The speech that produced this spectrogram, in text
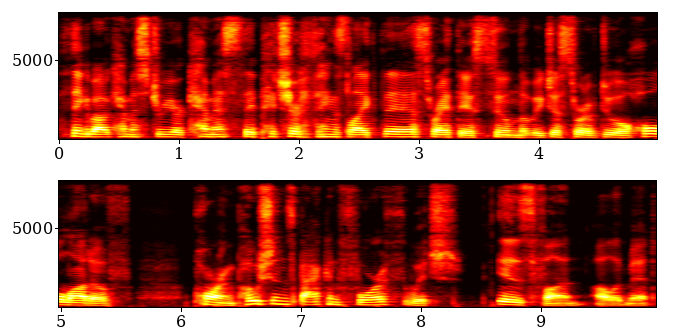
think about chemistry or chemists, they picture things like this, right? They assume that we just sort of do a whole lot of pouring potions back and forth, which is fun, I'll admit.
